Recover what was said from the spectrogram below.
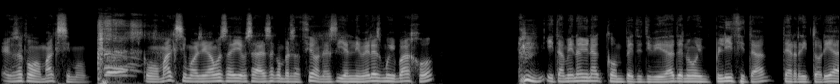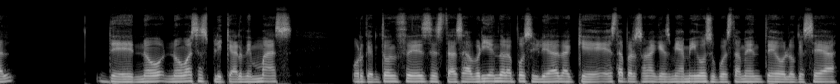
Eso es como máximo. Como máximo llegamos ahí, o sea, a esa conversación. y el nivel es muy bajo. y también hay una competitividad de nuevo implícita, territorial, de no, no vas a explicar de más porque entonces estás abriendo la posibilidad de que esta persona que es mi amigo supuestamente o lo que sea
